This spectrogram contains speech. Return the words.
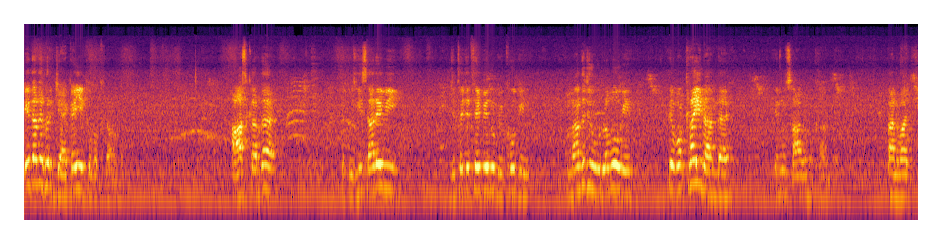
ਇਹਦਾ ਤੇ ਫਿਰ ਜੈਕਾ ਹੀ ਇੱਕ ਵੱਖਰਾ ਹੁੰਦਾ ਆਸ ਕਰਦਾ ਕਿ ਤੁਸੀਂ ਸਾਰੇ ਵੀ ਜਿੱਥੇ ਜਿੱਥੇ ਵੀ ਇਹਨੂੰ ਵੇਖੋਗੇ, ਆਨੰਦ ਜ਼ਰੂਰ ਲਵੋਗੇ ਤੇ ਵੱਖਰਾ ਹੀ ਆਨੰਦ ਹੈ। ਇਹਨੂੰ ਸਾਗ ਨੂੰ ਖਾਣ ਦਾ। ਧੰਨਵਾਦ ਜੀ।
